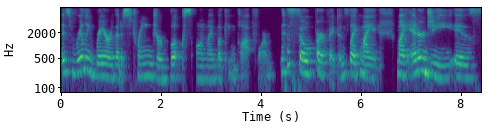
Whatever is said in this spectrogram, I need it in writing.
It's really rare that a stranger books on my booking platform. It's so perfect. It's like my my energy is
